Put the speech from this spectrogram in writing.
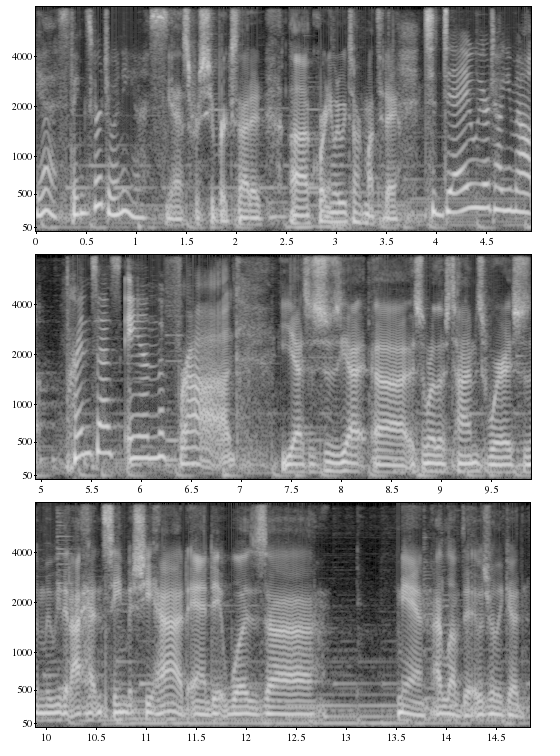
Yes, thanks for joining us. Yes, we're super excited. Uh, Courtney, what are we talking about today? Today we are talking about Princess and the Frog. Yes, this was yeah, uh, this was one of those times where this was a movie that I hadn't seen, but she had, and it was, uh, man, I loved it. It was really good.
